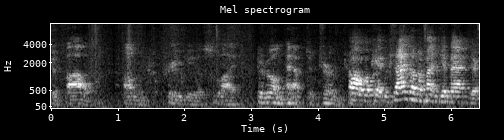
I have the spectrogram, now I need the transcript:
devout on the previous slide. You don't have to turn to Oh, okay, because I don't know if I can get back there.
